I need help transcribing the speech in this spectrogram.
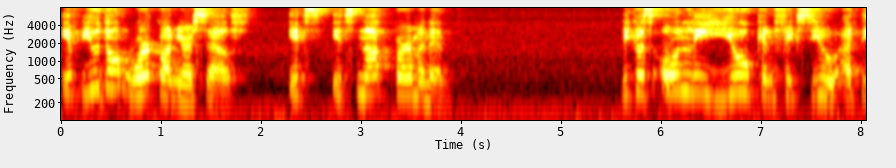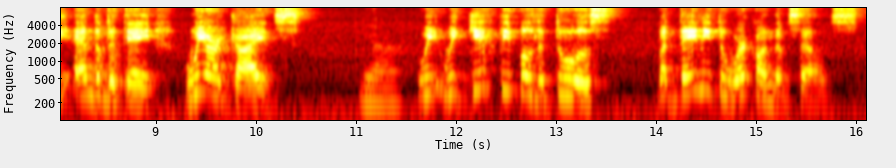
If you don't work on yourself, it's it's not permanent. Because only you can fix you. At the end of the day, we are guides. Yeah. We we give people the tools, but they need to work on themselves.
